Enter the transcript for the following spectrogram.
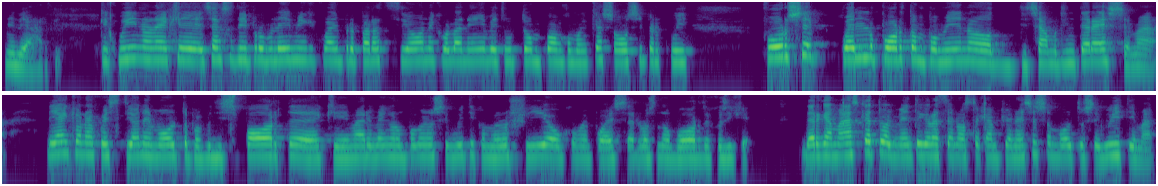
miliardi. Che qui non è che c'erano stati dei problemi qua in preparazione con la neve, tutto un po' come anche a Sochi, per cui forse quello porta un po' meno, diciamo, di interesse, ma è anche una questione molto proprio di sport eh, che magari vengono un po' meno seguiti come lo sci o come può essere lo snowboard, così che Bergamasca attualmente grazie alle nostre campionesse sono molto seguiti, ma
